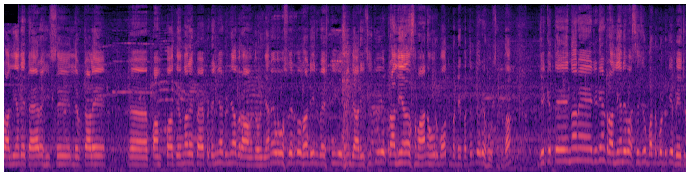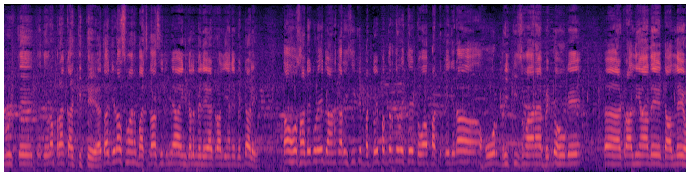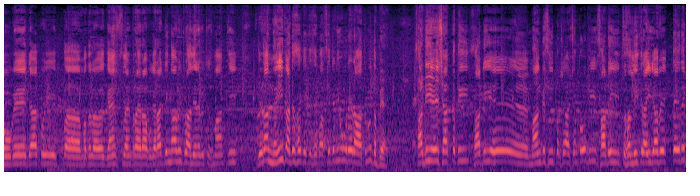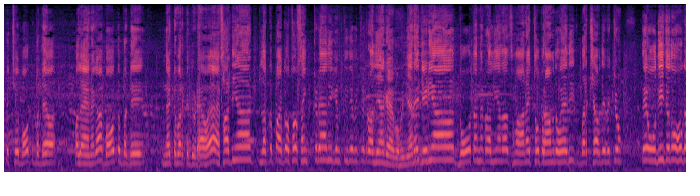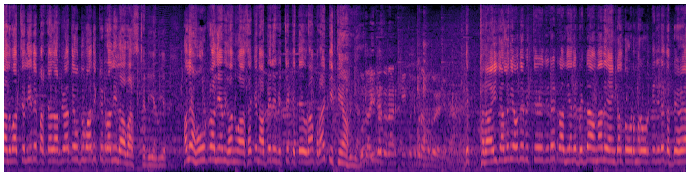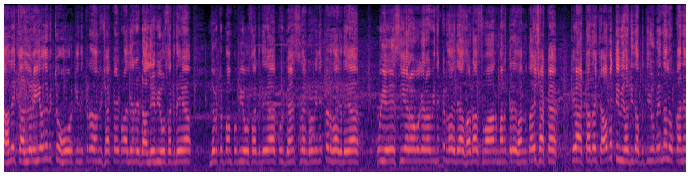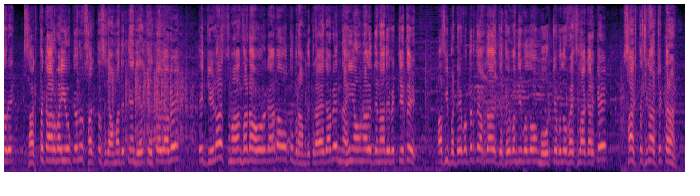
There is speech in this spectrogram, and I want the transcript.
ਟਰਾਲੀਆਂ ਦੇ ਟਾਇਰ, ਹਿੱਸੇ, ਲਿਫਟ ਵਾਲੇ ਪੰਪ ਤੇ ਉਹਨਾਂ ਦੇ ਪੈਪ ਡਈਆਂ ਡੁਈਆਂ ਬਰਾਮਦ ਹੋਈਆਂ ਨੇ। ਉਸ ਦਿਨ ਤੋਂ ਸਾਡੀ ਇਨਵੈਸਟੀਗੇਸ਼ਨ ਜਾਰੀ ਸੀ ਕਿ ਇਹ ਟਰਾਲੀਆਂ ਦਾ ਸਮਾਨ ਹੋਰ ਬਹੁਤ ਵੱਡੇ ਪੱਧਰ ਤੇ ਉਰੇ ਹੋ ਸਕਦਾ। ਜੇ ਕਿਤੇ ਇਹਨਾਂ ਨੇ ਜਿਹੜੀਆਂ ਟਰਾਲੀਆਂ ਦੇ ਬਕਸੇ ਸੀ ਉਹ ਵੱਡ ਵੱਡ ਕੇ ਵੇਚ-ਬੂਚ ਤੇ ਕਿਤੇ ਉਹਨਾਂ ਪਰਾਂ ਕਰ ਕੀਤੇ ਆ, ਤਾਂ ਜਿਹੜਾ ਸਮਾਨ ਬਚਦਾ ਸੀ, ਜਿਵੇਂ ਆ ਐਂਗਲ ਮਿਲੇ ਆ ਟਰਾਲੀਆਂ ਦੇ ਬਿੱਡ ਵਾਲੇ, ਤਾਂ ਉਹ ਸਾਡੇ ਕੋਲ ਇਹ ਜਾਣਕਾਰੀ ਸੀ ਕਿ ਵੱਡੇ ਪੱਧਰ ਤੇ ਉਹ ਇੱਥੇ ਟੋਆ ਪੱਟ ਕੇ ਜਿਹੜਾ ਹੋਰ ਬਰੀਕੀ ਸਮਾਨ ਹੈ ਬਿੱਡ ਹੋ ਗਏ। ਟਰਾਲੀਆਂ ਦੇ ਡਾਲੇ ਹੋ ਗਏ ਜਾਂ ਕੋਈ ਮਤਲਬ ਗੈਸ ਸਿਲੰਡਰ ਐਰਾ ਵਗੈਰਾ, ਜਿੰਨਾ ਵੀ ਟਰਾਲੀਆਂ ਦੇ ਵਿੱਚ ਸਮਾਨ ਸੀ, ਜਿਹੜਾ ਨਹੀਂ ਕੱਢ ਸਕੇ ਕਿਸੇ ਪਾਸੇ, ਜਣੀ ਉਰੇ ਰਾਤ ਨੂੰ ਦੱਬਿਆ ਸਾਡੀ ਇਹ ਸ਼ੱਕ ਸੀ, ਸਾਡੀ ਇਹ ਮੰਗ ਸੀ ਪ੍ਰਸ਼ਾਸਨ ਤੋਂ ਵੀ ਸਾਡੀ ਤਸੱਲੀ ਕਰਾਈ ਜਾਵੇ ਤੇ ਇਹਦੇ ਪਿੱਛੇ ਬਹੁਤ ਵੱਡਾ ਪਲਾਨ ਹੈਗਾ, ਬਹੁਤ ਵੱਡੇ ਨੈਟਵਰਕ ਜੁੜਿਆ ਹੋਇਆ ਹੈ। ਸਾਡੀਆਂ ਲਗਭਗ ਉਥੋਂ ਸੈਂਕੜਿਆਂ ਦੀ ਗਿਣਤੀ ਦੇ ਵਿੱਚ ਟਰਾਲੀਆਂ ਗਾਇਬ ਹੋਈਆਂ ਨੇ, ਜਿਹੜੀਆਂ ਦੋ ਤਿੰਨ ਟਰਾਲੀਆਂ ਦਾ ਸਮਾਨ ਇੱਥੋਂ ਬਰਾਮਦ ਹੋਇਆ ਇਹਦੀ ਵਰਕਸ਼ਾਪ ਦੇ ਵਿੱਚੋਂ। ਤੇ ਉਹਦੀ ਜਦੋਂ ਉਹ ਗੱਲਬਾਤ ਚੱਲੀ ਤੇ ਪਰਚਾ ਦਰਜ ਹੋਇਆ ਤੇ ਉਸ ਤੋਂ ਬਾਅਦ ਇੱਕ ਟਰਾਲੀ ਲਾਵਾਰਸ ਛੱਡੀ ਜਾਂਦੀ ਹੈ। ਹਲੇ ਹੋਰ ਟਰਾਲੀਆਂ ਵੀ ਸਾਨੂੰ ਆਸ ਹੈ ਕਿ ਨਾਭੇ ਦੇ ਵਿੱਚ ਕਿਤੇ ਉਰਾਂ ਪਰਾਂ ਕੀਤੀਆਂ ਹੋਈਆਂ। ਖੁਦਾਈ ਦੇ ਦੌਰਾਨ ਕੀ ਕੁਝ ਬਰਾਮਦ ਹੋਇਆ ਜੀ? ਤੇ ਖਦਾਈ ਚੱਲ ਰਹੀ ਆ ਉਹਦੇ ਵਿੱਚ ਜਿਹੜੇ ਟਰਾਲੀਆਂ ਦੇ ਬਿੱਡਾ ਉਹਨਾਂ ਦੇ ਐਂਗਲ ਤੋੜ ਮਰੋੜ ਕੇ ਜਿਹੜੇ ਦੱਬੇ ਹੋਏ ਆ ਹਲੇ ਚੱਲ ਰਹੀ ਆ ਉਹਦੇ ਵਿੱਚੋਂ ਹੋਰ ਕੀ ਨਿਕਲਦਾ ਸਾਨੂੰ ਸ਼ੱਕ ਹੈ ਟਰਾਲੀਆਂ ਦੇ ਡਾਲੇ ਵੀ ਹੋ ਸਕਦੇ ਆ ਲਿਫਟ ਪੰਪ ਵੀ ਹੋ ਸਕਦੇ ਆ ਕੋਈ ਗੈਸ ਸਿਲੰਡਰ ਵੀ ਨਿਕਲ ਸਕਦੇ ਆ। ਕੋਈ ਏਸੀਆਰ ਵਗੈਰਾ ਵੀ ਨਿਕਲ ਸਕਦੇ ਆ, ਸਾਡਾ ਸਮਾਨ ਮਨ ਕਰੇ, ਸਾਨੂੰ ਤਾਂ ਇਹ ਸ਼ੱਕ ਹੈ ਕਿ ਆਟਾ ਤੇ ਚਾਹ ਪੱਤੀ ਵੀ ਸਾਡੀ ਦੱਬਤੀ ਹੋਵੇ ਇਹਨਾਂ ਲੋਕਾਂ ਨੇ ਉਰੇ। ਸਖਤ ਕਾਰਵਾਈ ਹੋ ਕੇ ਉਹਨੂੰ ਸਖਤ ਸਜ਼ਾਵਾਂ ਦਿੱਤੀਆਂ, ਜੇਲ੍ਹ 'ਚ ਦਿੱਤਾ ਜਾਵੇ ਤੇ ਜਿਹੜਾ ਸਮਾਨ ਸਾਡਾ ਹੋਰ ਗਾਇਬ ਆ, ਉਹ ਤੋਂ ਬਰਾਮਦ ਕਰਾਇਆ ਜਾਵੇ, ਨਹੀਂ ਆਉਣ ਵਾਲੇ ਦਿਨਾਂ ਦੇ ਵਿੱਚ ਇਹ ਤੇ ਅਸੀਂ ਵੱਡੇ ਪੱਧਰ ਤੇ ਆਪਦਾ ਜਥੇਬੰਦੀ ਵੱਲੋਂ, ਮੋਰਚੇ ਵੱਲੋਂ ਫੈਸਲਾ ਕਰਕੇ ਸਖਤ ਸੰਘਰਸ਼ ਕਰਾਂਗੇ।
